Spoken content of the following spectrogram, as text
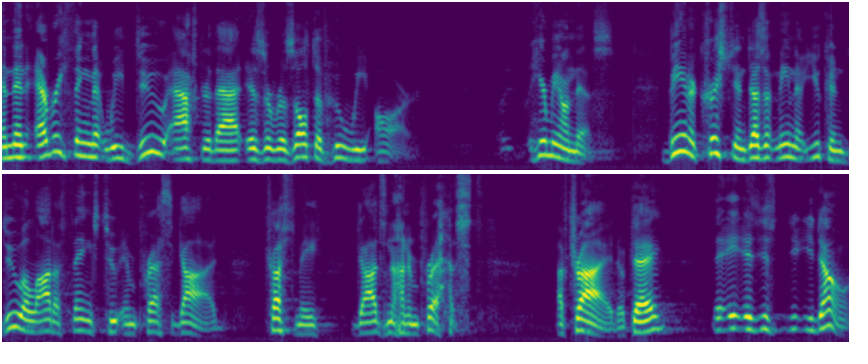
And then everything that we do after that is a result of who we are. Hear me on this. Being a Christian doesn't mean that you can do a lot of things to impress God. Trust me, God's not impressed. I've tried, okay? it's just, you, don't.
